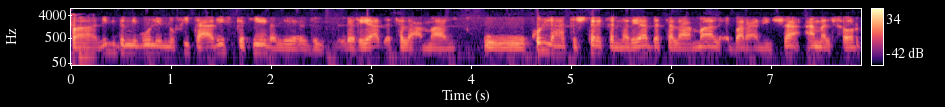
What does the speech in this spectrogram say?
فنقدر نقول إنه في تعاريف كثيره لريادة الأعمال وكلها تشترك إن ريادة الأعمال عبارة عن إنشاء عمل حر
